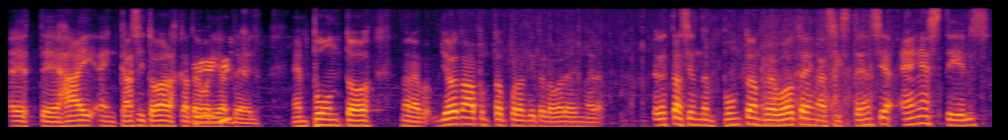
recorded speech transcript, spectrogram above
este, high en casi todas las categorías de él. En puntos. Mira, yo lo tengo apuntado por aquí, te lo voy a leer. Mira. Él está haciendo en puntos, en rebote, en asistencia, en steals.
